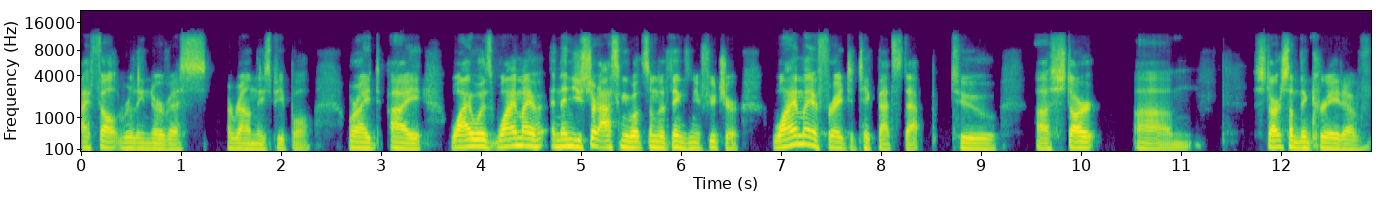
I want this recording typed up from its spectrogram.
i felt really nervous around these people or i i why was why am i and then you start asking about some of the things in your future. Why am i afraid to take that step to uh, start um, start something creative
